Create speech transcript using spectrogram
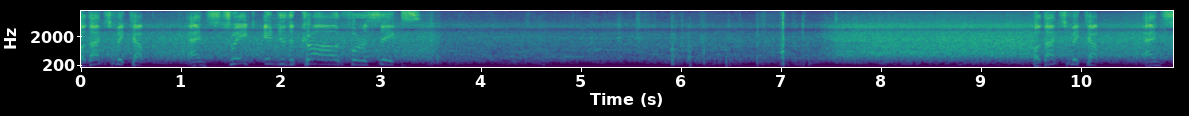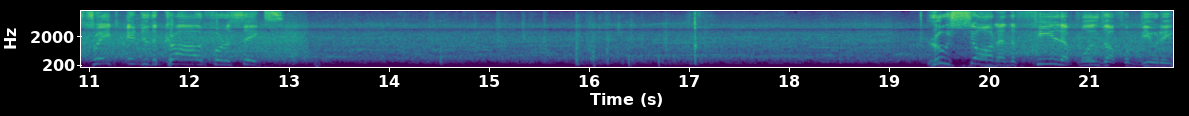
Oh, that's picked up and straight into the crowd for a six. Oh, that's picked up and straight into the crowd for a six. Loose shot and the fielder pulls off a beauty.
